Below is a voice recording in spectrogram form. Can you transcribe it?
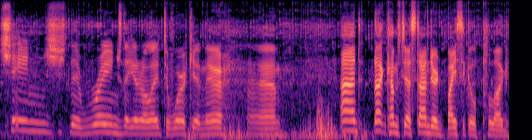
change the range that you're allowed to work in there. Um, and that comes to a standard bicycle plug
